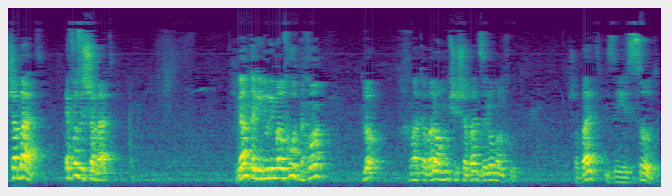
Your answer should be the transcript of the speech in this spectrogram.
שבת. איפה זה שבת? גם תגידו לי מלכות, נכון? לא. חכמי הקבלה אומרים ששבת זה לא מלכות. שבת זה יסוד.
